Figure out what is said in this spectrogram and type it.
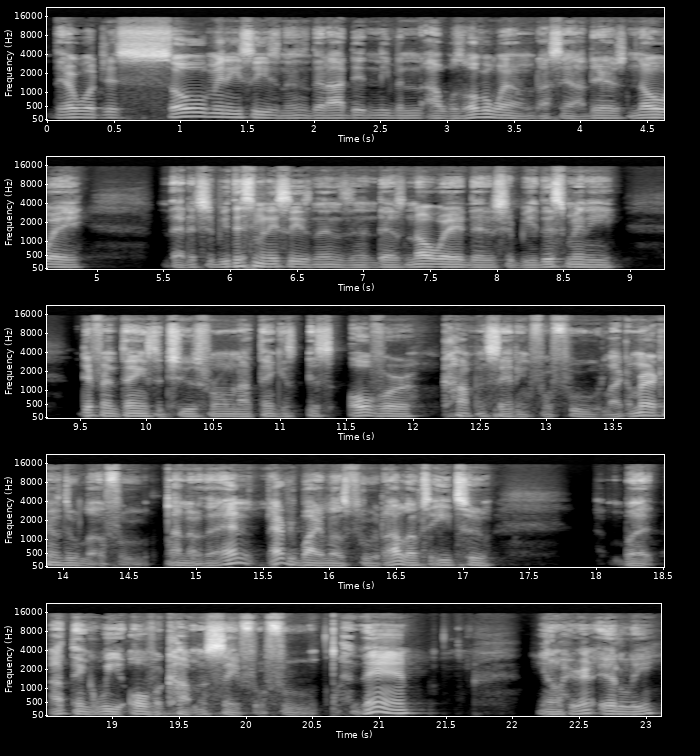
there were just so many seasonings that i didn't even i was overwhelmed i said there's no way that it should be this many seasonings and there's no way that it should be this many different things to choose from. And I think it's, it's over compensating for food. Like Americans do love food. I know that. And everybody loves food. I love to eat too. But I think we overcompensate for food. And then, you know, here in Italy,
